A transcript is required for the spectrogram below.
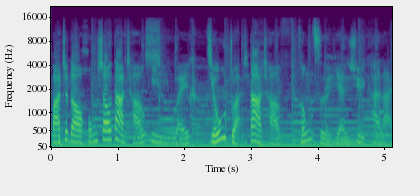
把这道红烧大肠命名为九转大肠，从此延续开来。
